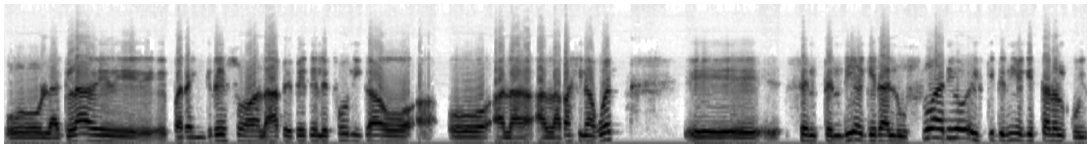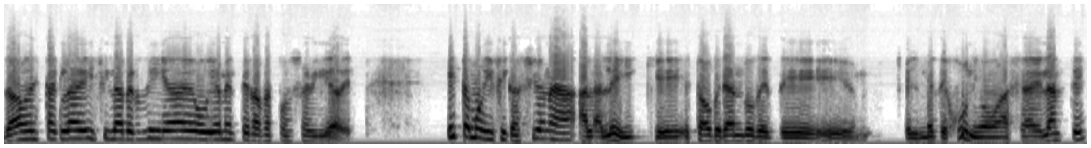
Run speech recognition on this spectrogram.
o la clave de, para ingreso a la app telefónica o, a, la, a la página web eh, se entendía que era el usuario el que tenía que estar al cuidado de esta clave y si la perdía, obviamente era responsabilidad de él. Esta modificación a, la ley que está operando desde eh, el mes de junio hacia adelante,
